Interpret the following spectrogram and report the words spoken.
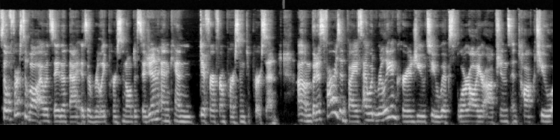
So first of all, I would say that that is a really personal decision and can differ from person to person. Um, but as far as advice, I would really encourage you to explore all your options and talk to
